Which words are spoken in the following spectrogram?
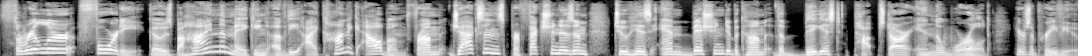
Thriller 40 goes behind the making of the iconic album from Jackson's perfectionism to his ambition to become the biggest pop star in the world. Here's a preview.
